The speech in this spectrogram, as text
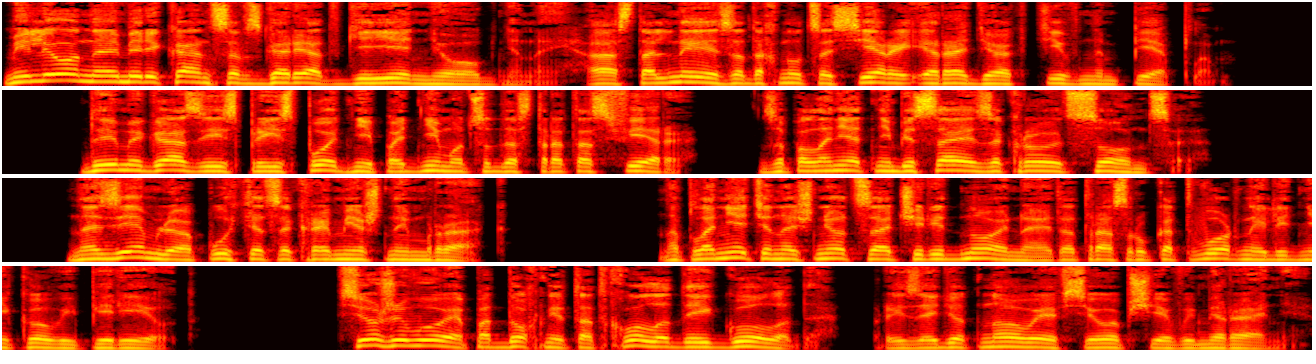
Миллионы американцев сгорят в гиенне огненной, а остальные задохнутся серой и радиоактивным пеплом. Дым и газы из преисподней поднимутся до стратосферы, заполонят небеса и закроют солнце. На землю опустится кромешный мрак. На планете начнется очередной, на этот раз рукотворный ледниковый период. Все живое подохнет от холода и голода, произойдет новое всеобщее вымирание.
